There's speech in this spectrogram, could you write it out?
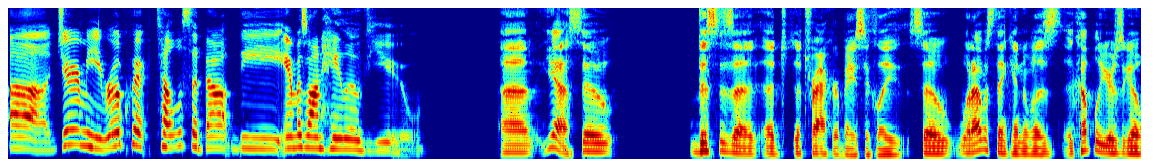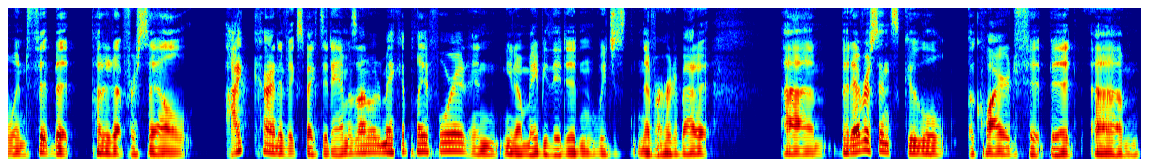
Uh Jeramy, real quick, tell us about the Amazon Halo View. Um, yeah, so this is a, a, a tracker basically. So what I was thinking was a couple years ago when Fitbit put it up for sale, I kind of expected Amazon would make a play for it, and you know maybe they didn't. we just never heard about it. Um, but ever since Google acquired Fitbit, um,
